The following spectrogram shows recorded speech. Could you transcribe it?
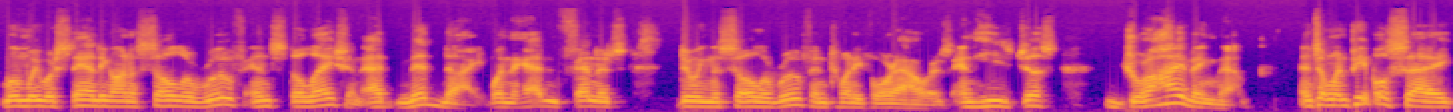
when we were standing on a solar roof installation at midnight when they hadn't finished doing the solar roof in 24 hours. And he's just driving them. And so when people say,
